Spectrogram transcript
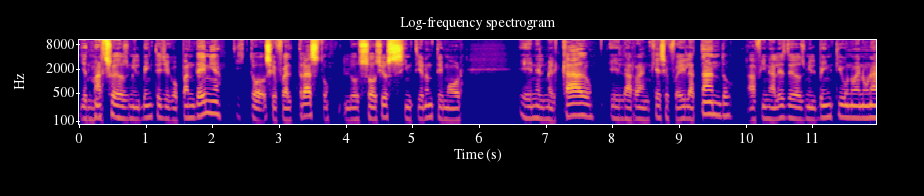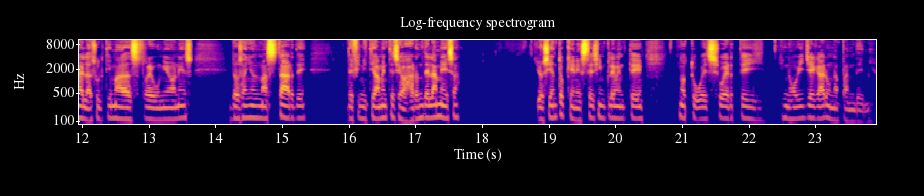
Y en marzo de 2020 llegó pandemia y todo se fue al trasto. Los socios sintieron temor en el mercado, el arranque se fue dilatando, a finales de 2021 en una de las últimas reuniones, dos años más tarde, definitivamente se bajaron de la mesa. Yo siento que en este simplemente no tuve suerte y, no vi llegar una pandemia.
